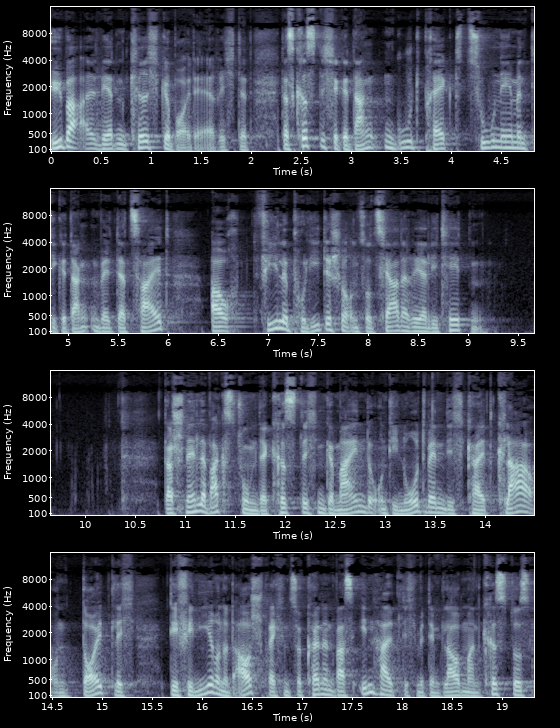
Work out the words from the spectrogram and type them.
Überall werden Kirchgebäude errichtet. Das christliche Gedankengut prägt zunehmend die Gedankenwelt der Zeit, auch viele politische und soziale Realitäten. Das schnelle Wachstum der christlichen Gemeinde und die Notwendigkeit, klar und deutlich definieren und aussprechen zu können, was inhaltlich mit dem Glauben an Christus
